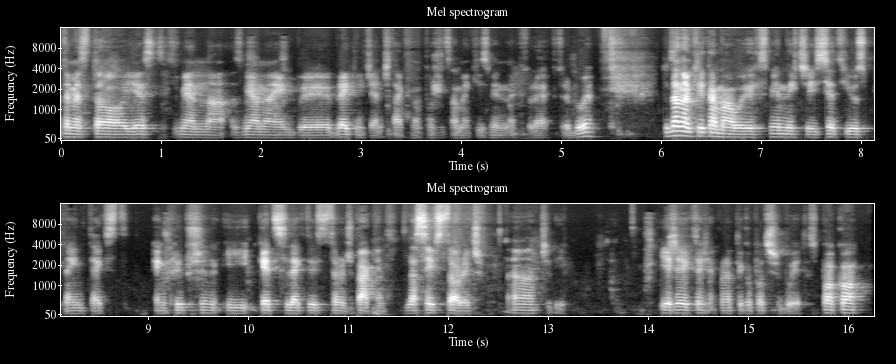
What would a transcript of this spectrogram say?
Natomiast to jest zmiana, zmiana jakby breaking change, tak? No, porzucamy jakieś zmienne, które, które były. Dodano kilka małych zmiennych, czyli set use plain text encryption i get selected storage backend dla safe storage, a, czyli jeżeli ktoś akurat tego potrzebuje, to spoko.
